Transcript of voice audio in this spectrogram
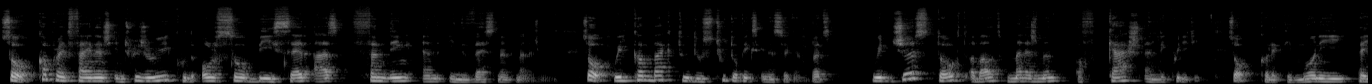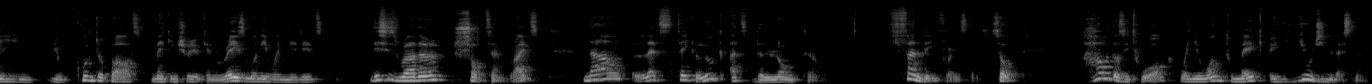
So, corporate finance in Treasury could also be said as funding and investment management. So we'll come back to those two topics in a second, but we just talked about management of cash and liquidity. So collecting money, paying your counterparts, making sure you can raise money when needed. This is rather short term, right? Now let's take a look at the long term. Funding, for instance. So how does it work when you want to make a huge investment?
